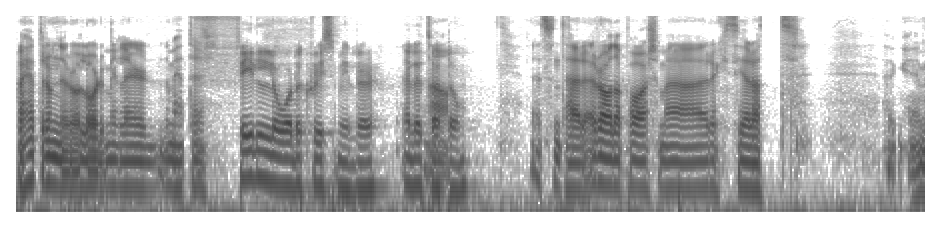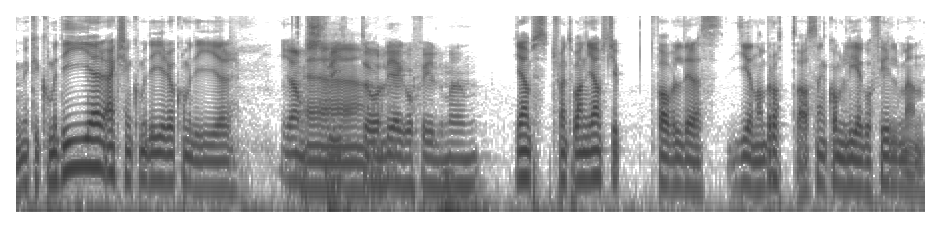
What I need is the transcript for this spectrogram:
vad heter de nu då? Lord Miller, de heter Phil Lord och Chris Miller. Eller tvärtom. Ett sånt här radarpar som har regisserat mycket komedier, actionkomedier och komedier. Jump Street Eh. och Lego-filmen. Jump, 21 Jump Street var väl deras genombrott va? Sen kom Lego-filmen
